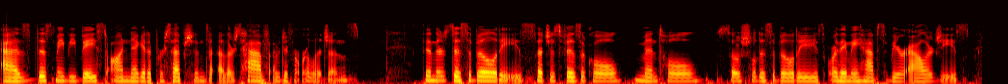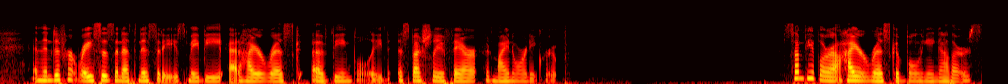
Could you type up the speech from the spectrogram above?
as this may be based on negative perceptions that others have of different religions. Then there's disabilities, such as physical, mental, social disabilities, or they may have severe allergies. And then different races and ethnicities may be at higher risk of being bullied, especially if they are a minority group. Some people are at higher risk of bullying others.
